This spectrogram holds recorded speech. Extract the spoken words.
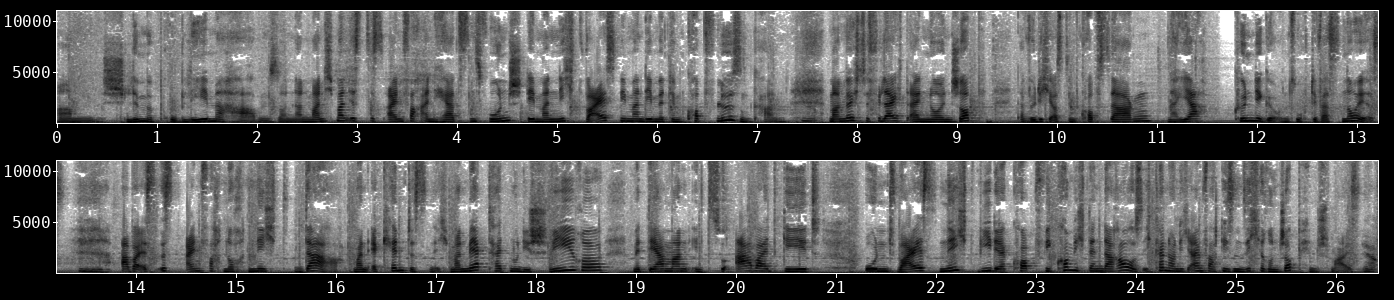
ähm, schlimme Probleme haben, sondern manchmal ist es einfach ein Herzenswunsch, den man nicht weiß, wie man den mit dem Kopf lösen kann. Man möchte vielleicht einen neuen Job, da würde ich aus dem Kopf sagen, na ja, kündige und such dir was Neues. Mhm. Aber es ist einfach noch nicht da. Man erkennt es nicht. Man merkt halt nur die Schwere, mit der man in, zur Arbeit geht und weiß nicht, wie der Kopf, wie komme ich denn da raus? Ich kann doch nicht einfach diesen sicheren Job hinschmeißen. Ja.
